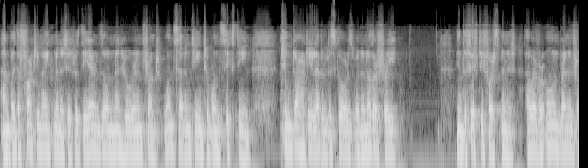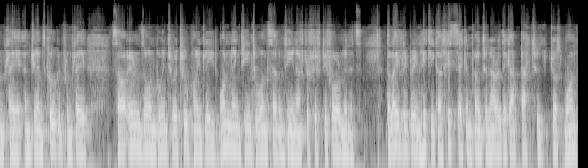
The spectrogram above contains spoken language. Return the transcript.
And by the 49th minute, it was the Erin's Own men who were in front, 117 to 116. Tim Doherty levelled the scores with another free in the 51st minute. However, Owen Brennan from play and James Coogan from play saw Erin's Own go into a two point lead, 119 to 117 after 54 minutes. The lively Brian Hickey got his second point to narrow the gap back to just one.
